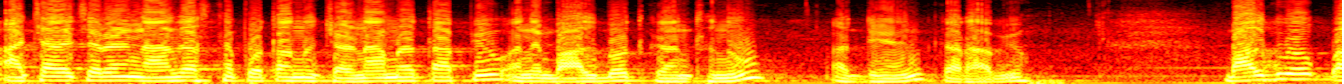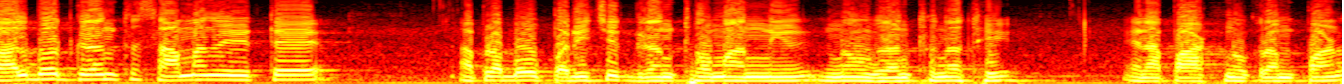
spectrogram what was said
આચાર્ય ચરણ નાદાસને પોતાનું ચરણામૃત આપ્યું અને બાલબોધ ગ્રંથનું અધ્યયન કરાવ્યું. બાલબોધ ગ્રંથ સામાન્ય રીતે આપણા બહુ પરિચિત ગ્રંથોમાંનો ગ્રંથ નથી, એના પાઠનો ક્રમ પણ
